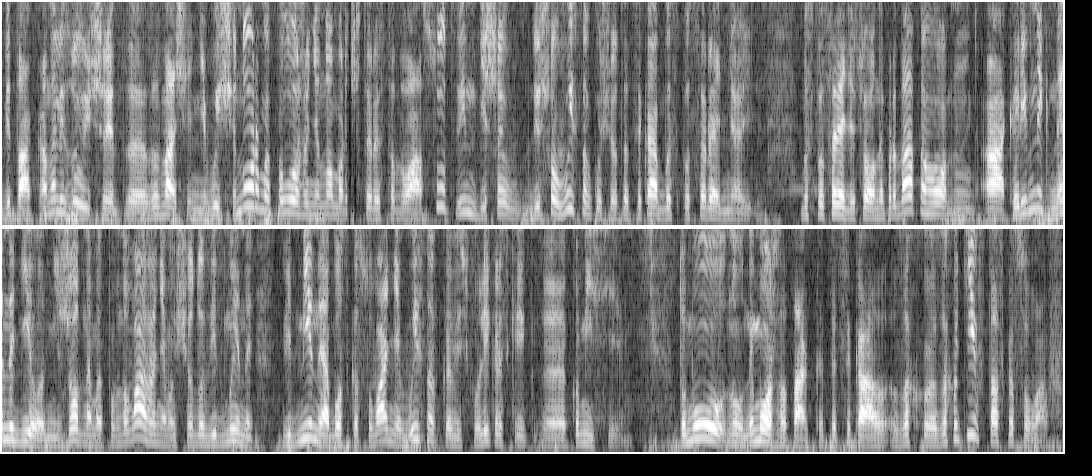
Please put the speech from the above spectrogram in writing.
Відтак, аналізуючи е, зазначені вищі норми положення номер 402 суд, він дійшов, дійшов висновку, що ТЦК безпосередньо безпосередньо цього непридатного, а керівник не наділений жодними повноваженнями щодо відміни, відміни або скасування висновка військово-лікарської комісії. Тому ну не можна так ТЦК захотів та скасував.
